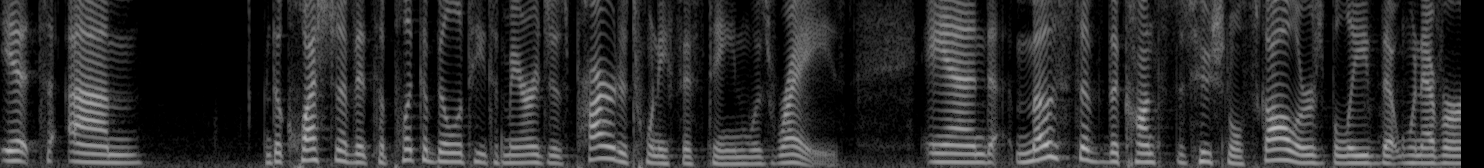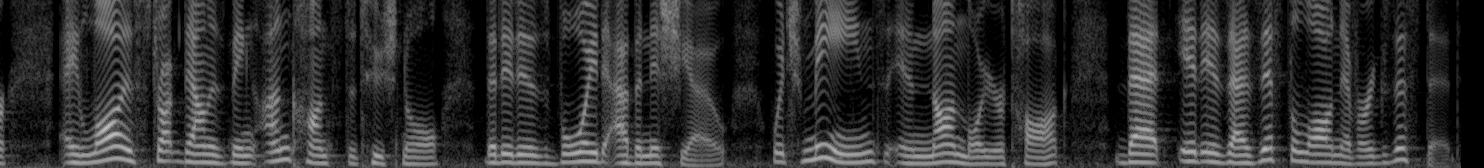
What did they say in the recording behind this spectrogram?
it um, the question of its applicability to marriages prior to 2015 was raised. And most of the constitutional scholars believe that whenever a law is struck down as being unconstitutional, that it is void ab initio, which means, in non lawyer talk, that it is as if the law never existed.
